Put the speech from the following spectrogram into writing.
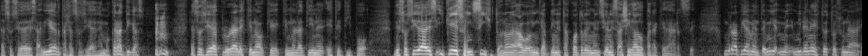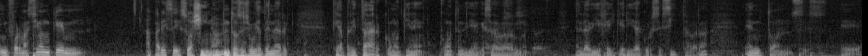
las sociedades abiertas, las sociedades democráticas, las sociedades plurales que no, que, no la tienen este tipo de sociedades y que eso, insisto, ¿no? hago hincapié en estas cuatro dimensiones, ha llegado para quedarse. Muy rápidamente, miren esto, esto es una información que mm, aparece eso allí, ¿no? Entonces yo voy a tener que apretar como tiene, como tendría que saberlo en la vieja y querida crucecita, ¿verdad? Entonces, eh,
